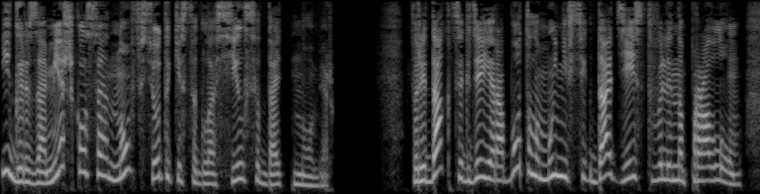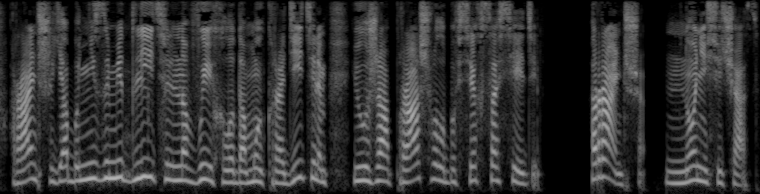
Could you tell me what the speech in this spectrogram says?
Игорь замешкался, но все-таки согласился дать номер. В редакции, где я работала, мы не всегда действовали на пролом. Раньше я бы незамедлительно выехала домой к родителям и уже опрашивала бы всех соседей. Раньше, но не сейчас.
